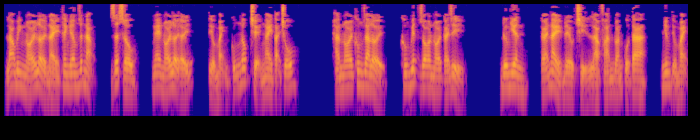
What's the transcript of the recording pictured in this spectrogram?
Lao binh nói lời này thanh âm rất nặng, rất sâu, nghe nói lời ấy, tiểu mạnh cũng ngốc trệ ngay tại chỗ. Hắn nói không ra lời, không biết do nói cái gì. Đương nhiên, cái này đều chỉ là phán đoán của ta, nhưng tiểu mạnh,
